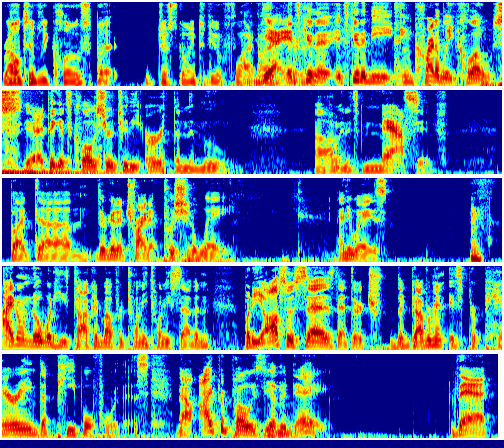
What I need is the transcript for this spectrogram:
relatively close, but just going to do a flyby. Yeah, it's gonna it's gonna be incredibly close. I think it's closer to the Earth than the Moon, um, oh. and it's massive. But um, they're gonna try to push it away. Anyways, I don't know what he's talking about for 2027, but he also says that they're tr- the government is preparing the people for this. Now, I proposed the mm. other hmm. day that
